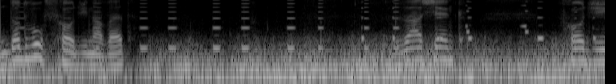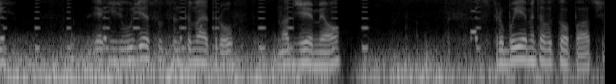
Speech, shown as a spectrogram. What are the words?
do dwóch schodzi nawet. Zasięg wchodzi z jakichś 20 cm nad ziemią. Spróbujemy to wykopać.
